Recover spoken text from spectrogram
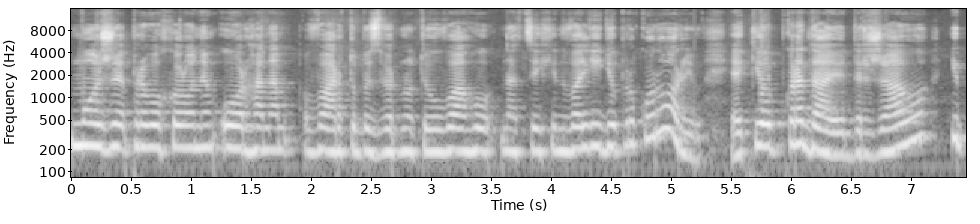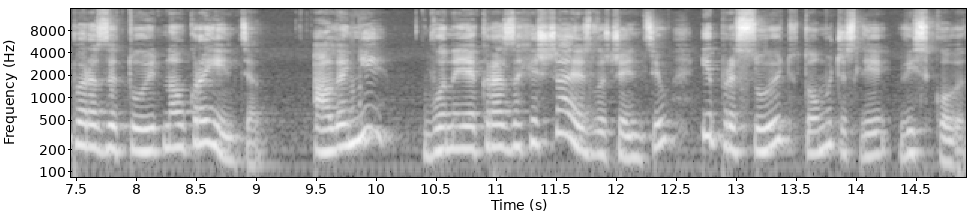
Може, правоохоронним органам варто би звернути увагу на цих інвалідів-прокурорів, які обкрадають державу і паразитують на українцях. Але ні, вони якраз захищають злочинців і пресують в тому числі військових.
